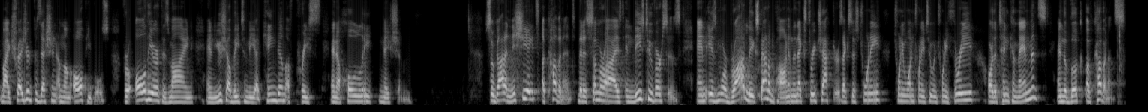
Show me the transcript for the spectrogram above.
my treasured possession among all peoples, for all the earth is mine, and you shall be to me a kingdom of priests and a holy nation. So God initiates a covenant that is summarized in these two verses and is more broadly expounded upon in the next three chapters. Exodus 20, 21, 22, and 23 are the Ten Commandments and the Book of Covenants.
